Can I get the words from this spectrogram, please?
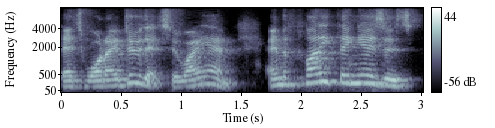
That's what I do. That's who I am. And the funny thing is, is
